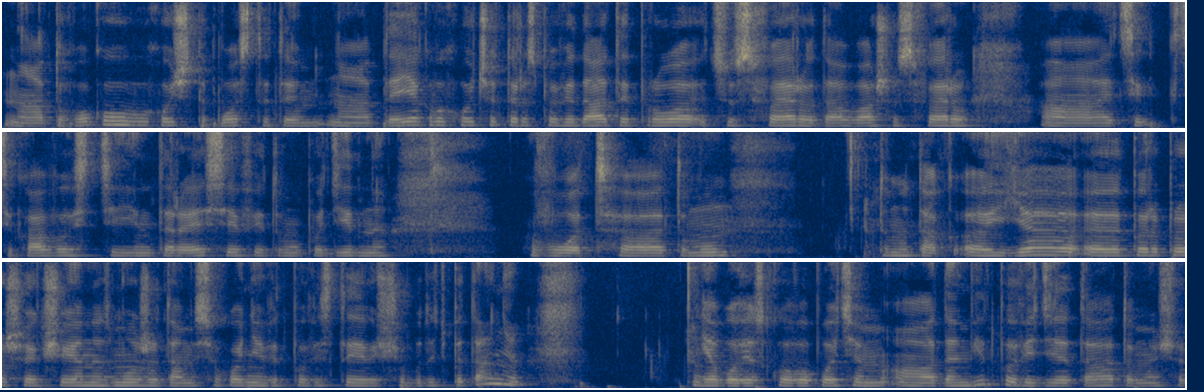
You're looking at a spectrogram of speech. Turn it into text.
а, того, кого ви хочете постити, а, те, як ви хочете розповідати про цю сферу, да, вашу сферу цікавості, інтересів і тому подібне. Вот, е, тому. Тому так, е, я перепрошую, якщо я не зможу там сьогодні відповісти, що будуть питання. Я обов'язково потім дам відповіді, та, тому що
